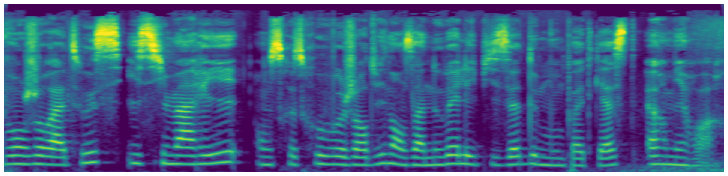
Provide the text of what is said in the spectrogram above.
Bonjour à tous, ici Marie. On se retrouve aujourd'hui dans un nouvel épisode de mon podcast Heure Miroir.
